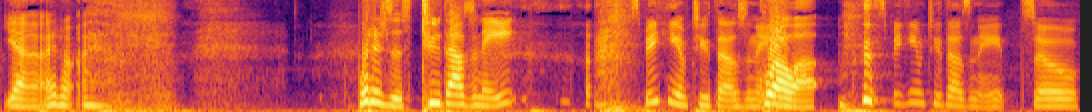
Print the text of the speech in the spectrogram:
Yeah, I don't I What is this? 2008? Speaking of 2008. Grow up. Speaking of 2008, so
